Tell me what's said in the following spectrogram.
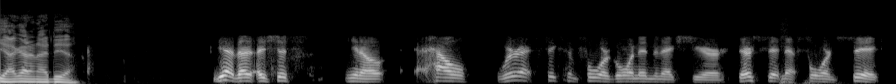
Yeah, I got an idea. Yeah, that it's just you know how we're at six and four going into next year. They're sitting at four and six.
